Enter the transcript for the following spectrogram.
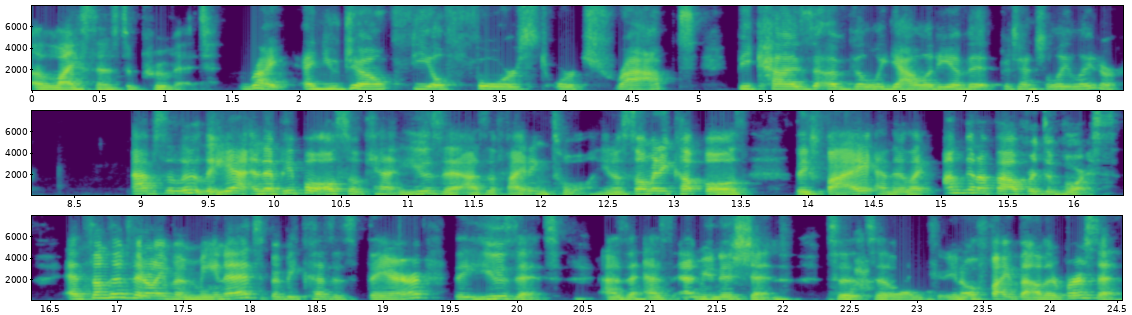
a license to prove it. Right. And you don't feel forced or trapped because of the legality of it potentially later. Absolutely. Yeah. And then people also can't use it as a fighting tool. You know, so many couples, they fight and they're like, I'm going to file for divorce and sometimes they don't even mean it but because it's there they use it as mm-hmm. as ammunition to to like you know fight the other person.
